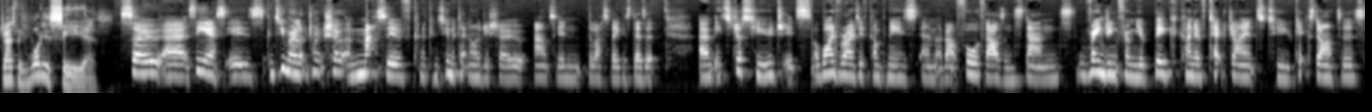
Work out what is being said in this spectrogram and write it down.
Jasmine, what is CES? So, uh, CES is Consumer Electronics Show, a massive kind of consumer technology show out in the Las Vegas desert. Um, it's just huge. It's a wide variety of companies, um, about 4,000 stands, ranging from your big kind of tech giants to Kickstarters.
